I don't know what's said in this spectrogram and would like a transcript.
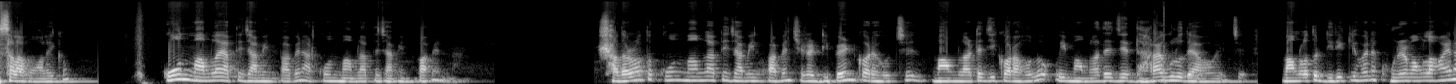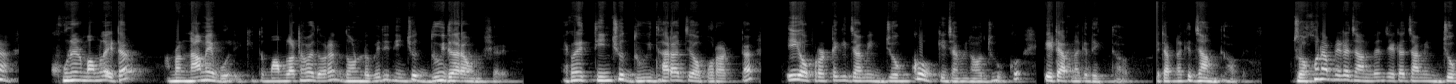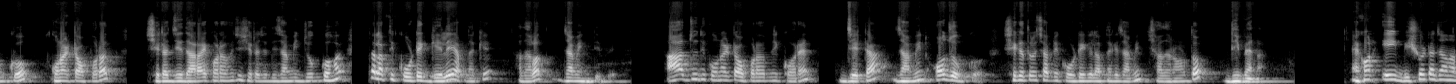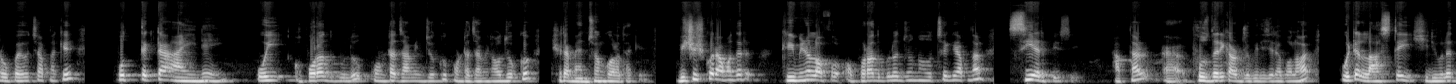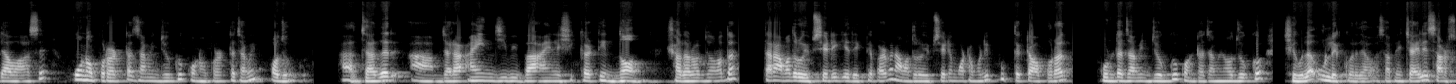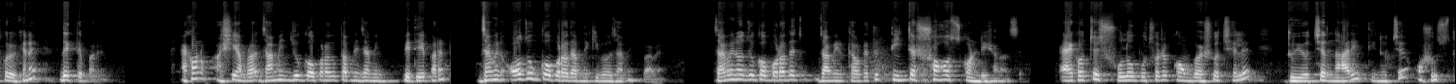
আসসালামু আলাইকুম। কোন মামলায় আপনি জামিন পাবেন আর কোন মামলা আপনি জামিন পাবেন না? সাধারণত কোন মামলা আপনি জামিন পাবেন সেটা ডিপেন্ড করে হচ্ছে মামলাটা যে করা হলো, ওই মামলাতে যে ধারাগুলো দেওয়া হয়েছে। মামলা তো ডিরেক্টলি হয় না, খুনের মামলা হয় না। খুনের মামলা এটা আমরা নামে বলি, কিন্তু মামলাটা হয় ধরেন দণ্ডবিধি তিনশো দুই ধারা অনুসারে। এখন এই তিনশো দুই ধারার যে অপরাধটা, এই অপরাধটা কি জামিন যোগ্য, কি জামিন অযোগ্য, এটা আপনাকে দেখতে হবে, এটা আপনাকে জানতে হবে। যখন আপনি এটা জানবেন যে এটা জামিন যোগ্য কোনো একটা অপরাধ, সেটা যে দ্বারায় করা হয়েছে সেটা যদি জামিন যোগ্য হয়, তাহলে আপনি কোর্টে গেলে আপনাকে আদালত জামিন দিবে। আর যদি কোনো একটা অপরাধ আপনি করেন যেটা জামিন অযোগ্য, সেক্ষেত্রে হচ্ছে আপনি কোর্টে গেলে আপনাকে জামিন সাধারণত দিবে না। এখন এই বিষয়টা জানার উপায় হচ্ছে আপনাকে প্রত্যেকটা আইনেই ওই অপরাধগুলো, কোনটা জামিনযোগ্য, কোনটা জামিন অযোগ্য, সেটা মেনশন করা থাকে। বিশেষ করে আমাদের ক্রিমিনাল অপরাধগুলোর জন্য হচ্ছে কি আপনার সিআরপিসি আপনার ফৌজদারি কার্যবিধি যেটা বলা হয় ওইটা লাস্টেই শিডিউলে দেওয়া আছে, কোন অপরাধটা জামিনযোগ্য, কোন অপরাধটা জামিন অযোগ্য। আর যাদের যারা আইনজীবী বা আইনের শিক্ষার্থী নন, সাধারণ জনতা, তারা আমাদের ওয়েবসাইটে গিয়ে দেখতে পারবেন, আমাদের ওয়েবসাইটে মোটামুটি প্রত্যেকটা অপরাধ, কোনটা জামিনযোগ্য, কোনটা জামিন অযোগ্য সেগুলো উল্লেখ করে দেওয়া আছে। আপনি চাইলে সার্চ করে ওখানে দেখতে পারেন। এখন আসি আমরা, জামিনযোগ্য অপরাধে তো আপনি জামিন পেতেই পারেন। জামিন অযোগ্য অপরাধে আপনি কীভাবে জামিন পাবেন? জামিন অযোগ্য অপরাধে জামিন কারোর ক্ষেত্রে তিনটা সহজ কন্ডিশন আছে। এক হচ্ছে ষোলো বছরের কম বয়স্ক ছেলে, দুই হচ্ছে নারী, তিন হচ্ছে অসুস্থ।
